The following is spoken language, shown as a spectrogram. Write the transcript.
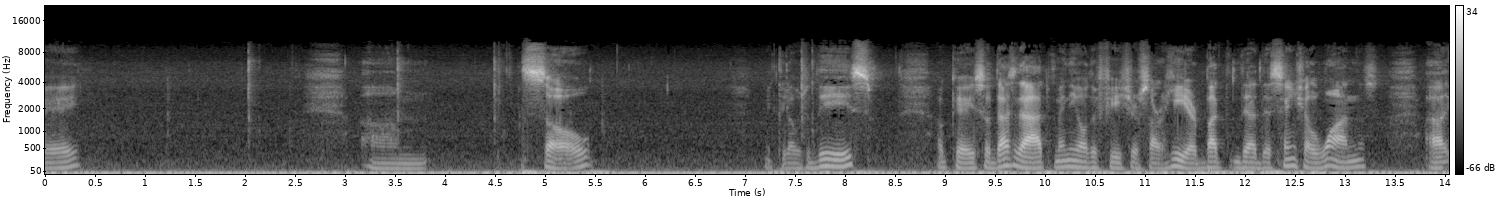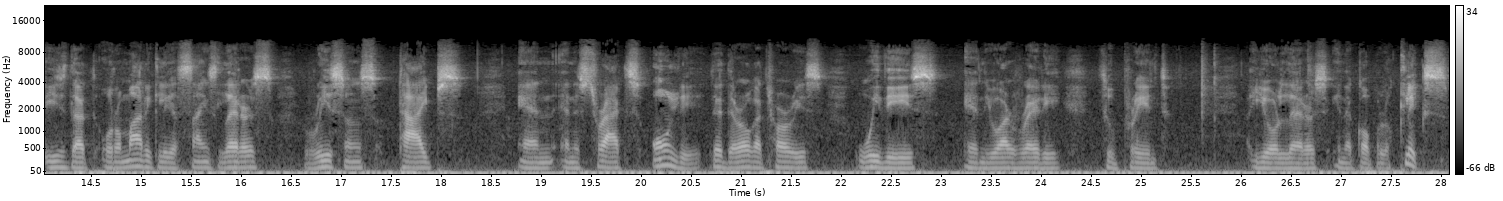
okay? Um, so let me close this. Okay so that's that. Many other features are here but the, the essential ones uh, is that automatically assigns letters reasons types and, and extracts only the derogatories with this and you are ready to print your letters in a couple of clicks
